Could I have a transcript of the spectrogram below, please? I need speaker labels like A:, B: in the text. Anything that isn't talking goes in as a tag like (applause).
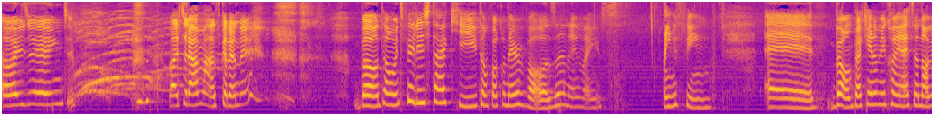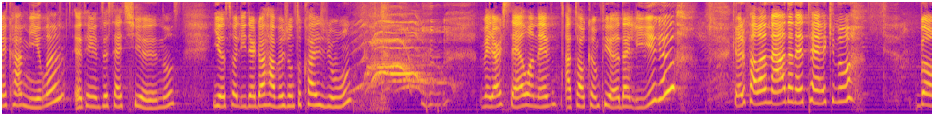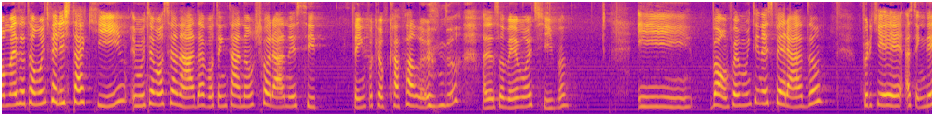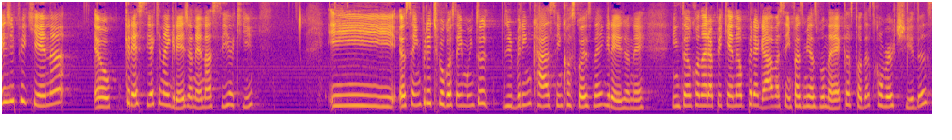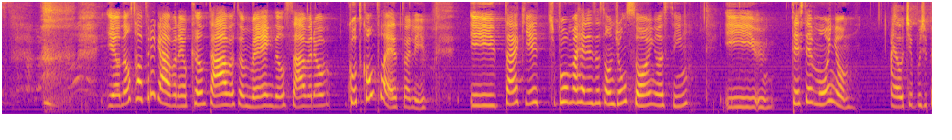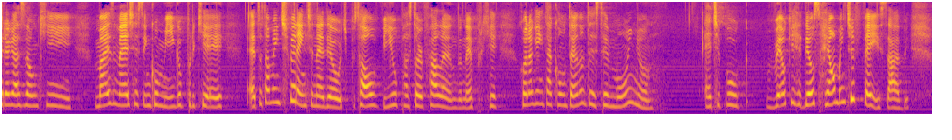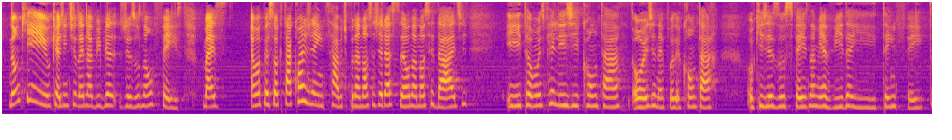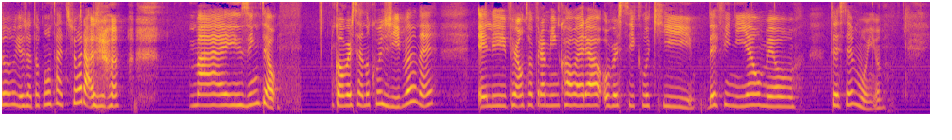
A: Oi, gente. Vai tirar a máscara, né? Bom, estou muito feliz de estar aqui. Estou um pouco nervosa, né? Mas, enfim. É... Bom, para quem não me conhece, meu nome é Camila. Eu tenho 17 anos e eu sou líder do Arrava junto com a Ju. Melhor célula, né? Atual campeã da liga. Quero falar nada, né, Tecno? Bom, mas eu estou muito feliz de estar aqui e muito emocionada. Vou tentar não chorar nesse tempo que eu ficar falando, (laughs) mas eu sou bem emotiva. E, bom, foi muito inesperado, porque, assim, desde pequena eu cresci aqui na igreja, né? Nasci aqui. E eu sempre, tipo, gostei muito de brincar, assim, com as coisas da igreja, né? Então, quando eu era pequena, eu pregava, assim, para as minhas bonecas, todas convertidas. (laughs) E eu não só pregava, né? Eu cantava também, dançava, era o culto completo ali. E tá aqui, tipo, uma realização de um sonho, assim. E testemunho é o tipo de pregação que mais mexe, assim, comigo, porque é totalmente diferente, né? De eu, tipo, só ouvir o pastor falando, né? Porque quando alguém está contando um testemunho, é tipo ver o que Deus realmente fez, sabe? Não que o que a gente lê na Bíblia Jesus não fez, mas é uma pessoa que está com a gente, sabe? Tipo, da nossa geração, da nossa idade. E estou muito feliz de contar hoje, né? Poder contar o que Jesus fez na minha vida e tem feito. E eu já estou com vontade de chorar (laughs) já. Mas, então, conversando com o Giba, né? Ele perguntou para mim qual era o versículo que definia o meu testemunho.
